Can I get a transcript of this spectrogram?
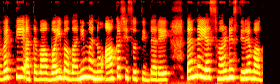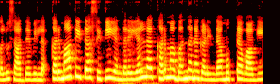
ವ್ಯಕ್ತಿ ಅಥವಾ ವೈಭವ ನಿಮ್ಮನ್ನು ಆಕರ್ಷಿಸುತ್ತಿದ್ದರೆ ತಂದೆಯ ಸ್ಮರಣೆ ಸ್ಥಿರವಾಗಲು ಸಾಧ್ಯವಿಲ್ಲ. ಕರ್ಮಾತೀತ ಸ್ಥಿತಿ ಎಂದರೆ ಎಲ್ಲ ಕರ್ಮ ಬಂಧನಗಳಿಂದ ಮುಕ್ತವಾಗಿ,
